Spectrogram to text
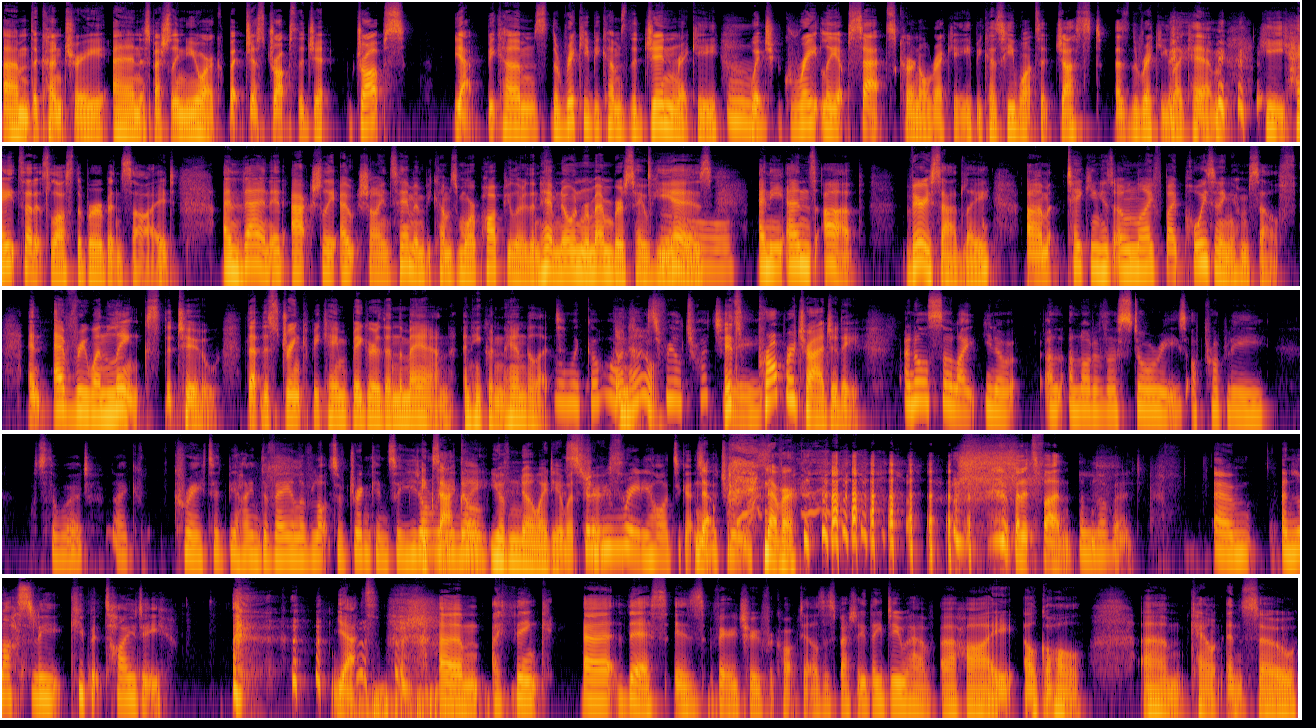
um, the country and especially New York, but just drops the gi- drops. Yeah, becomes the Rickey becomes the gin Rickey, Mm. which greatly upsets Colonel Rickey because he wants it just as the Rickey like him. he hates that it's lost the bourbon side. And then it actually outshines him and becomes more popular than him. No one remembers who he is. And he ends up, very sadly, um, taking his own life by poisoning himself. And everyone links the two that this drink became bigger than the man and he couldn't handle it. Oh my god! know. it's real tragedy. It's proper tragedy. and also like you know a, a lot of those stories are probably what's the word like created behind the veil of lots of drinking, so you don't exactly. really know. You have no idea it's what's going to be really hard to get No. to the truth. Never. but it's fun. I love it. Um, and lastly, keep it tidy. Yes. Um, I think uh, this is very true for cocktails, especially they do have a high alcohol um, count. And so,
